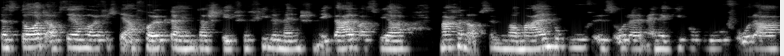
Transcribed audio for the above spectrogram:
dass dort auch sehr häufig der Erfolg dahinter steht für viele Menschen, egal was wir machen, ob es im normalen Beruf ist oder im Energieberuf oder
